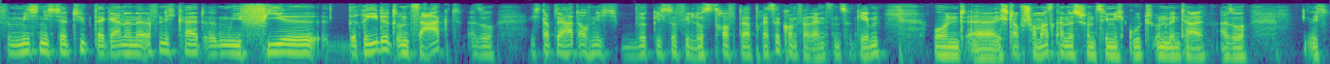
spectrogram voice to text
für mich nicht der Typ, der gerne in der Öffentlichkeit irgendwie viel redet und sagt. Also ich glaube, der hat auch nicht wirklich so viel Lust drauf, da Pressekonferenzen zu geben. Und äh, ich glaube, Schommers kann es schon ziemlich gut und mental. Also ich,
